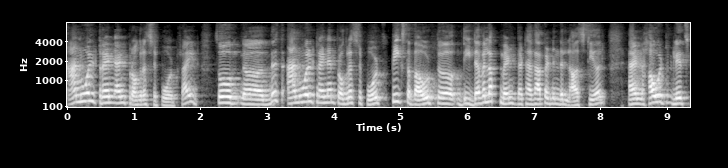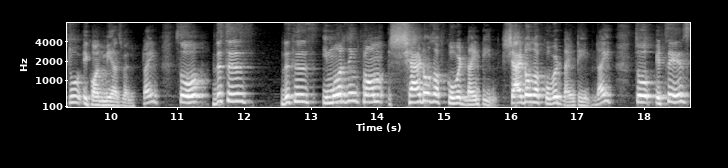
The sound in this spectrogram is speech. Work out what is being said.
annual trend and progress report, right? So uh, this annual trend and progress report speaks about uh, the development that have happened in the last year and how it relates to economy as well, right? So this is this is emerging from shadows of COVID-19, shadows of COVID-19, right? So it says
